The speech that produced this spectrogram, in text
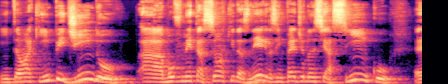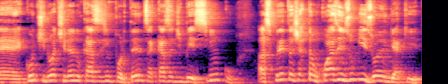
Então aqui impedindo a movimentação aqui das negras, impede o lance A5, é, continua tirando casas importantes, a casa de B5. As pretas já estão quase em zugzwang aqui,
